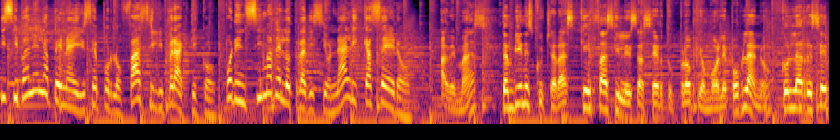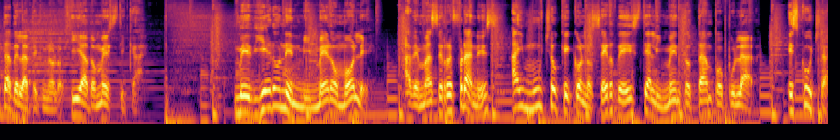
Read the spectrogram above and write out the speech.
y si vale la pena irse por lo fácil y práctico, por encima de lo tradicional y casero. Además, también escucharás qué fácil es hacer tu propio mole poblano con la receta de la tecnología doméstica. Me dieron en mi mero mole. Además de refranes, hay mucho que conocer de este alimento tan popular. Escucha.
